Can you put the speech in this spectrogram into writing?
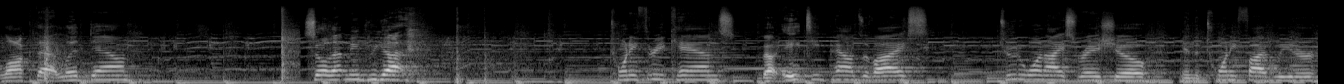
Lock that lid down. So that means we got 23 cans, about 18 pounds of ice, two to one ice ratio in the 25 liter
